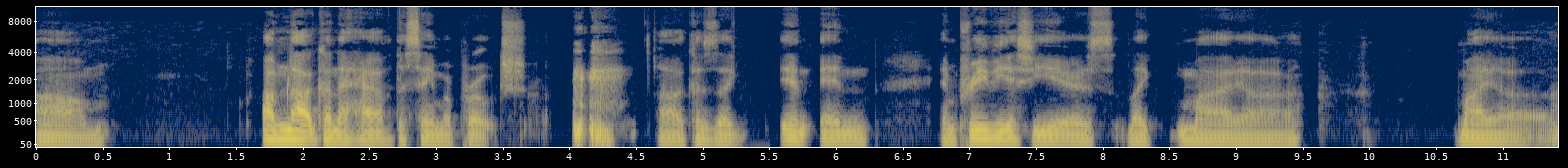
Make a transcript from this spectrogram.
um i'm not gonna have the same approach uh because like in in in previous years like my uh my uh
